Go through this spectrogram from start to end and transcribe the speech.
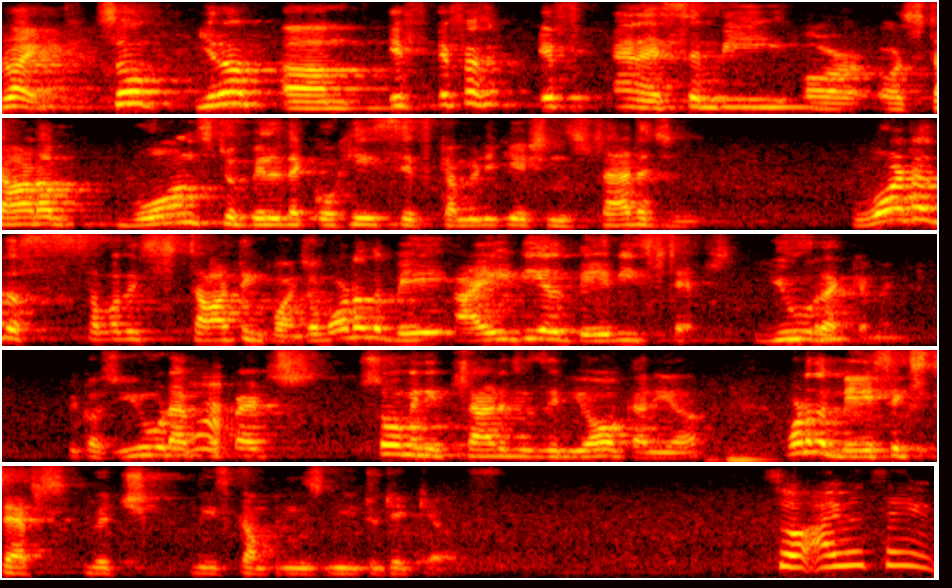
Right. So you know, um, if if a, if an SMB or or startup wants to build a cohesive communication strategy, what are the some of the starting points, or what are the ba- ideal baby steps you recommend? Because you would have yeah. prepared so many strategies in your career. What are the basic steps which these companies need to take care of? So I would say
